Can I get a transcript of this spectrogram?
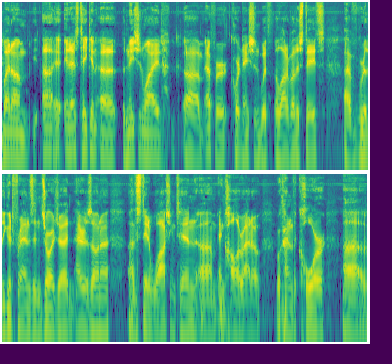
But um, uh, it, it has taken a, a nationwide um, effort, coordination with a lot of other states. I have really good friends in Georgia and Arizona, uh, the state of Washington, um, and Colorado were kind of the core uh,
